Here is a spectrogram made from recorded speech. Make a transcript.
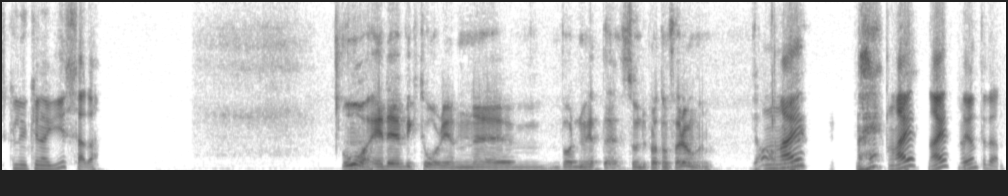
Skulle ni kunna gissa det? Åh, oh, är det Victorian, eh, vad det nu hette, som du pratade om förra gången? Ja. Nej. Nej. Nej, nej, det är inte den.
